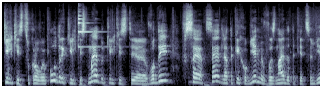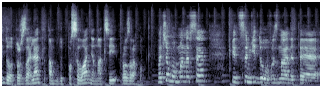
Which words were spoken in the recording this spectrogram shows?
кількість цукрової пудри, кількість меду, кількість е, води все це для таких об'ємів ви знайдете під цим відео. Тож загляньте, там будуть посилання на ці розрахунки. На цьому в мене все. Під цим відео ви знайдете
